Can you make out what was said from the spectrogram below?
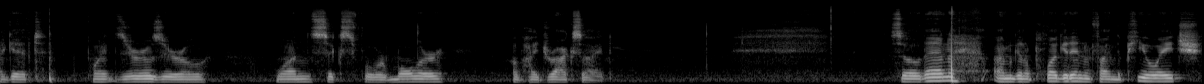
I get 0.00164 molar of hydroxide. So then I'm going to plug it in and find the pOH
